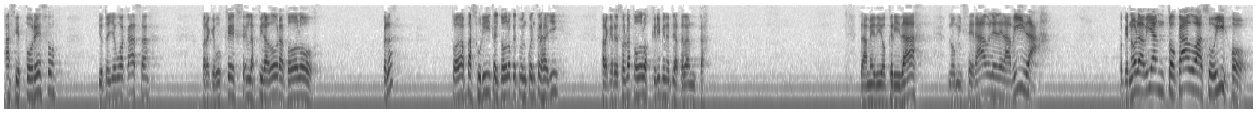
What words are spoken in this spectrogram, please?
ah, si es por eso, yo te llevo a casa para que busques en la aspiradora todos los, ¿verdad? Todas las basuritas y todo lo que tú encuentres allí, para que resuelva todos los crímenes de Atlanta. La mediocridad, lo miserable de la vida, porque no le habían tocado a su hijo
